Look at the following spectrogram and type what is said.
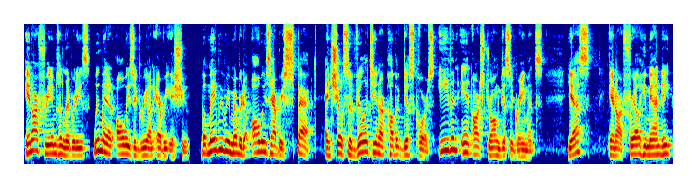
In our freedoms and liberties, we may not always agree on every issue, but may we remember to always have respect and show civility in our public discourse, even in our strong disagreements. Yes, in our frail humanity,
